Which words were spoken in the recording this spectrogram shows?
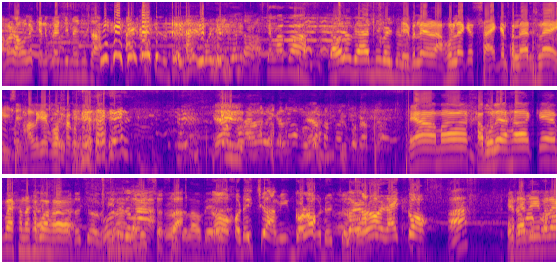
আমাৰ ৰাহুলে কেনেকুৱা এণ্টি মাৰিছে ৰাহুলে বেয়া এণ্টি মাৰিছে এইফালে ৰাহুলে একে চাইকেল পেলাই পেলাই আহিছে ভালকে কথা কৈ এয়া আমাৰ খাবলৈ অহা একেবাৰে খানা খাব অহা সদস্য, আমি এটা যে মানে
